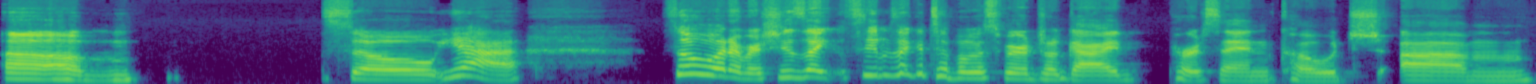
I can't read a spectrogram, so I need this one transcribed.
Um so yeah. So whatever she's like seems like a typical spiritual guide person coach um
